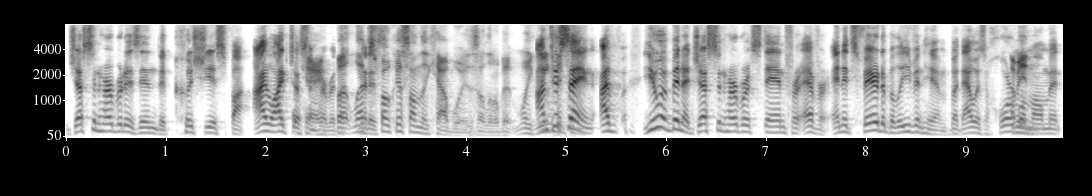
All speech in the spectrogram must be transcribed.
Justin Herbert is in the cushiest spot. I like Justin okay, Herbert, but let's is, focus on the Cowboys a little bit. Like, I'm just saying, to... I've you have been a Justin Herbert stand forever, and it's fair to believe in him. But that was a horrible I mean, moment,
